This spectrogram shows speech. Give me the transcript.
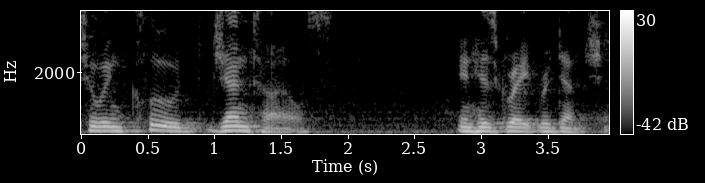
to include Gentiles in his great redemption.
